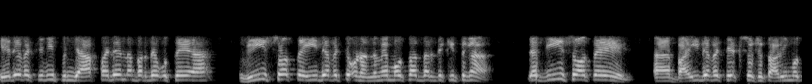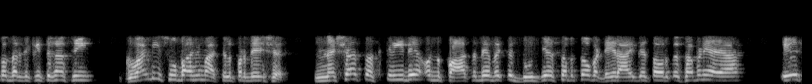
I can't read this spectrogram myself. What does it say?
ਇਹਦੇ ਵਿੱਚ ਵੀ ਪੰਜਾਬ ਪਹਿਲੇ ਨੰਬਰ ਦੇ ਉੱਤੇ ਆ 2023 ਦੇ ਵਿੱਚ 99 ਮੌਤਾਂ ਦਰਜ ਕੀਤੀਆਂ ਤੇ 2000 ਤੇ ਅਹ, 22 ਦੇ ਵਿੱਚ 144 ਮੌਤਾਂ ਦਰਜ ਕੀਤੀਆਂ ਸੀ। ਗਵਾਂਢੀ ਸੂਬਾ ਹਿਮਾਚਲ ਪ੍ਰਦੇਸ਼ ਨਸ਼ਾ ਤਸਕਰੀ ਦੇ ਅਨੁਪਾਤ ਦੇ ਵਿੱਚ ਦੂਜੇ ਸਭ ਤੋਂ ਵੱਡੇ ਰਾਜ ਦੇ ਤੌਰ ਤੇ ਸਾਹਮਣੇ ਆਇਆ। ਇਸ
